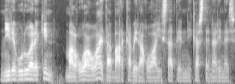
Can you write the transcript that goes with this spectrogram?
Nire buruarekin malguagoa eta barkaberagoa izaten ikasten ari naiz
